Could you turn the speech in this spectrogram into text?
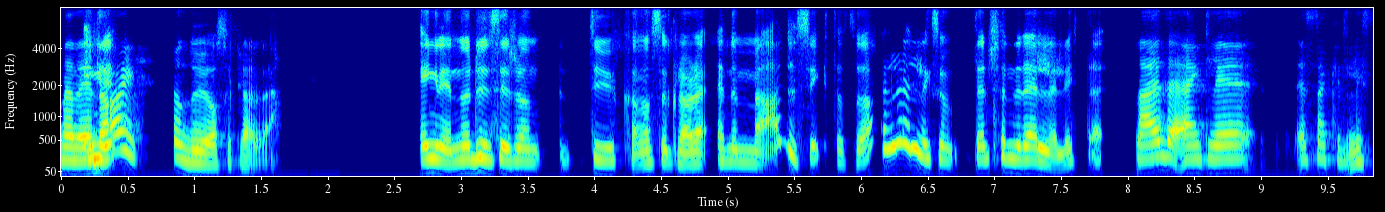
Men i dag kan du også klare det. Ingrid, når du sier sånn 'du kan også klare det', er det meg du sikter til, da, eller liksom den generelle lytter? Nei, det er egentlig Jeg snakker litt,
